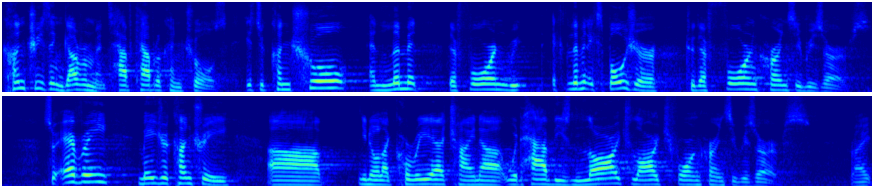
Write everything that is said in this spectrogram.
countries and governments have capital controls is to control and limit their foreign, limit exposure to their foreign currency reserves. So every major country, uh, you know, like Korea, China, would have these large, large foreign currency reserves, right?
